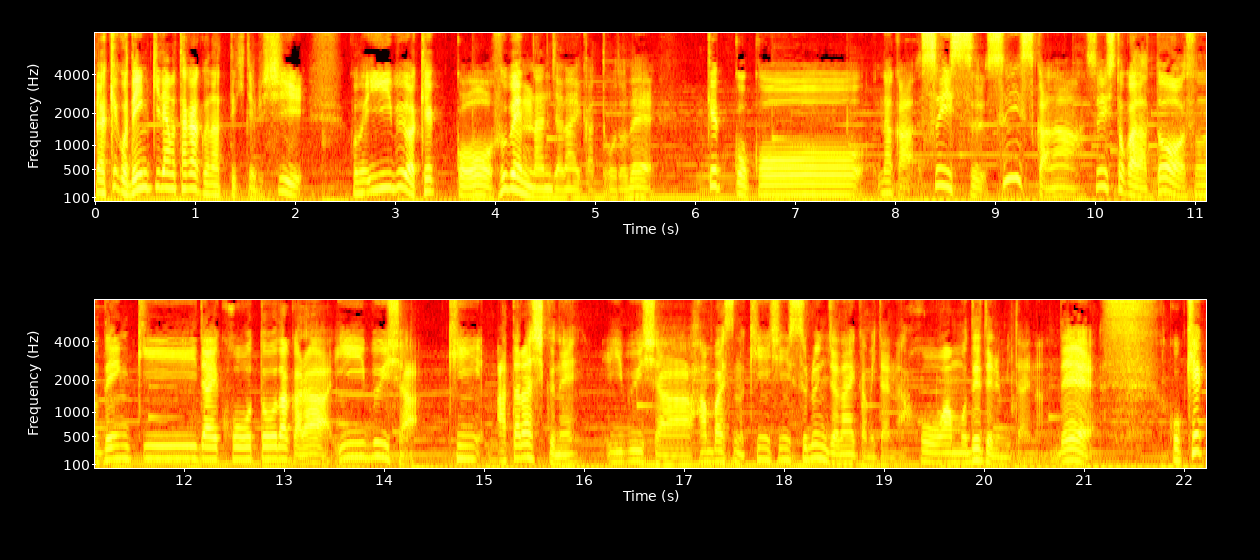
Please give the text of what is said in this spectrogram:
ら結構電気代も高くなってきてるしこの EV は結構不便なんじゃないかってことで結構こうなんかスイススイスかな？スイスとかだとその電気代高騰だから EV 車新しくね EV 車販売するの禁止にするんじゃないかみたいな法案も出てるみたいなんでこう結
